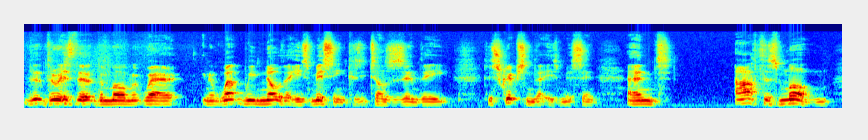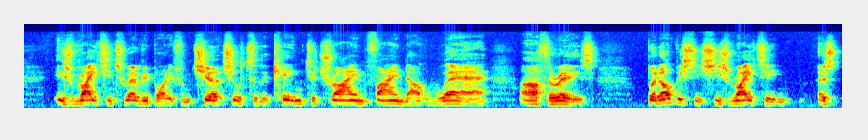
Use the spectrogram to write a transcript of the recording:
the there is the the moment where you know we know that he's missing because it tells us in the description that he's missing, and Arthur's mum is writing to everybody from Churchill to the King to try and find out where Arthur is. But obviously she's writing as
